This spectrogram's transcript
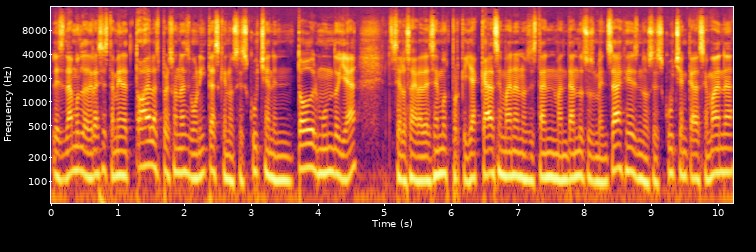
Les damos las gracias también a todas las personas bonitas que nos escuchan en todo el mundo ya. Se los agradecemos porque ya cada semana nos están mandando sus mensajes, nos escuchan cada semana.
